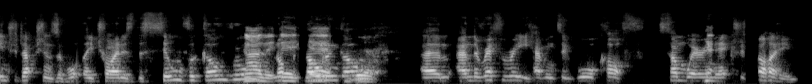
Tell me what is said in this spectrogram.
introductions of what they tried as the silver goal rule, No, not did, the golden yeah. goal. Yeah. Um, and the referee having to walk off somewhere in extra time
